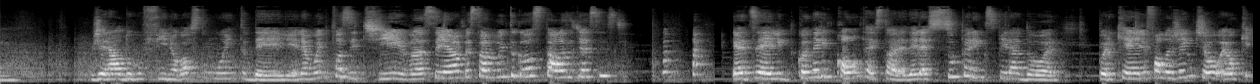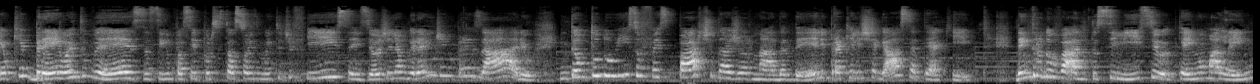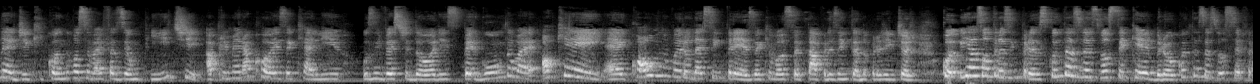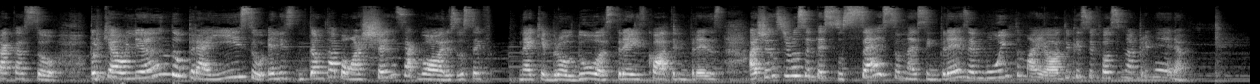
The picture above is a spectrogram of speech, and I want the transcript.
Geraldo Rufino, eu gosto muito dele. Ele é muito positivo, assim, é uma pessoa muito gostosa de assistir. Quer dizer, ele, quando ele conta a história dele, é super inspirador. Porque ele falou, gente, eu, eu, eu quebrei oito vezes, assim, passei por situações muito difíceis e hoje ele é um grande empresário. Então tudo isso fez parte da jornada dele para que ele chegasse até aqui. Dentro do Vale do Silício tem uma lenda de que quando você vai fazer um pitch, a primeira coisa que ali os investidores perguntam é: ok, é, qual o número dessa empresa que você está apresentando pra gente hoje? E as outras empresas? Quantas vezes você quebrou? Quantas vezes você fracassou? Porque olhando para isso, eles. Então tá bom, a chance agora, se você né, quebrou duas, três, quatro empresas, a chance de você ter sucesso nessa empresa é muito maior do que se fosse na primeira.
